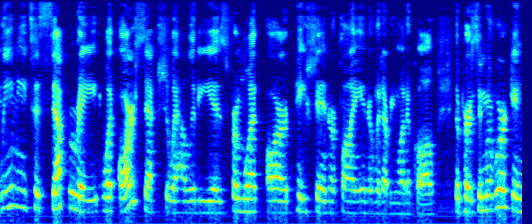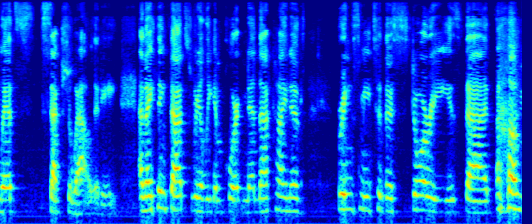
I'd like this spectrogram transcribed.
we need to separate what our sexuality is from what our patient or client or whatever you want to call the person we're working with sexuality. And I think that's really important. And that kind of brings me to the stories that um,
